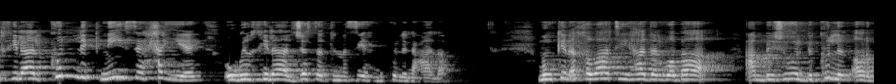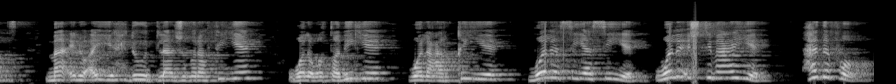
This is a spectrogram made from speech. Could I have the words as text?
خلال كل كنيسة حية ومن خلال جسد المسيح بكل العالم. ممكن أخواتي هذا الوباء عم بجول بكل الأرض ما له أي حدود لا جغرافية ولا وطنية ولا عرقية ولا سياسية ولا اجتماعية. هدفه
